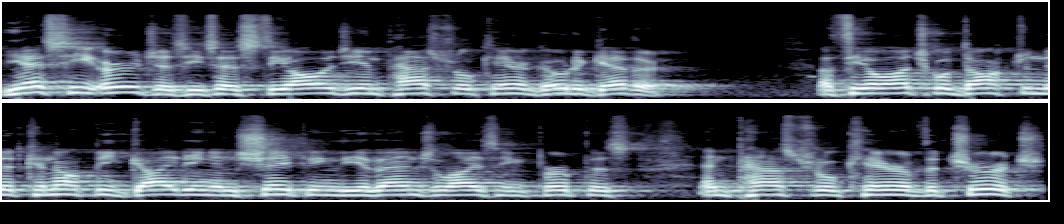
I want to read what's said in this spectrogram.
Yes, he urges, he says, theology and pastoral care go together. A theological doctrine that cannot be guiding and shaping the evangelizing purpose and pastoral care of the church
